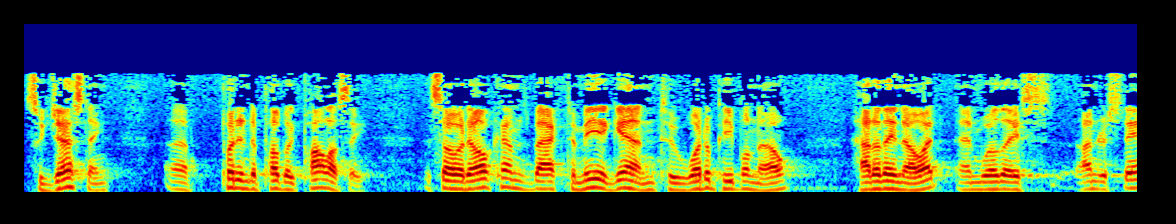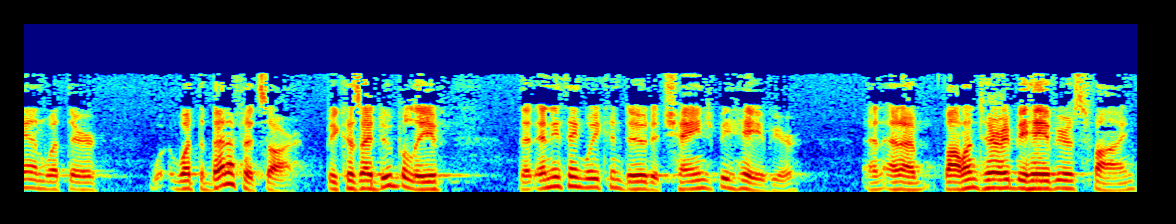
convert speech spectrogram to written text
suggesting uh, put into public policy. So it all comes back to me again to what do people know, how do they know it, and will they s- understand what their what the benefits are? Because I do believe that anything we can do to change behavior, and, and a voluntary behavior is fine,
